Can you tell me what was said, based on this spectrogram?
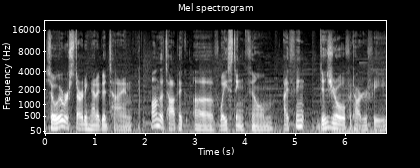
so we were starting at a good time. On the topic of wasting film, I think digital photography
